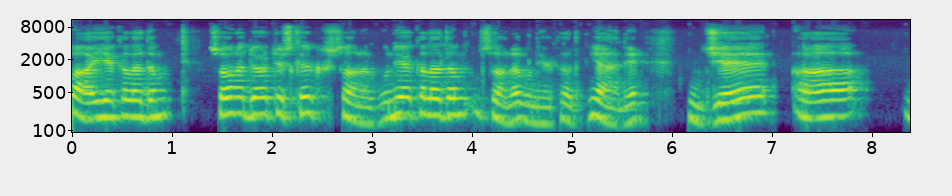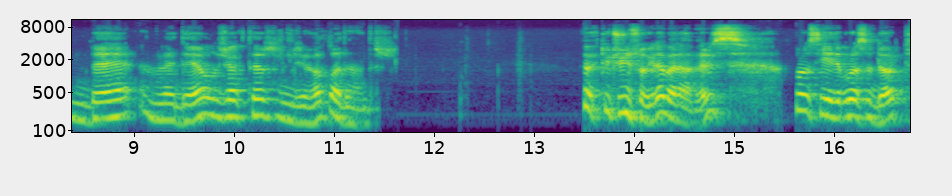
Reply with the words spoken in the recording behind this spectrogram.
A'yı yakaladım. Sonra 440 sonra bunu yakaladım. Sonra bunu yakaladım. Yani C, A, B ve D olacaktır. Cevap Adana'dır. Evet, üçüncü soruyla beraberiz. Burası 7, burası 4.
